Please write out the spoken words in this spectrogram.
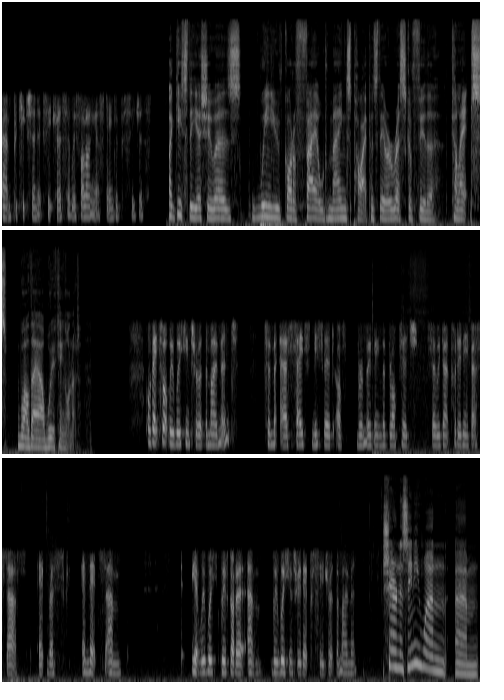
um, protection, etc. So we're following our standard procedures. I guess the issue is when you've got a failed mains pipe, is there a risk of further collapse while they are working on it? Well, that's what we're working through at the moment to a safe method of removing the blockage so we don't put any of our staff at risk. And that's, um, yeah, we work, we've got a, um, we're working through that procedure at the moment. Sharon, is anyone um,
